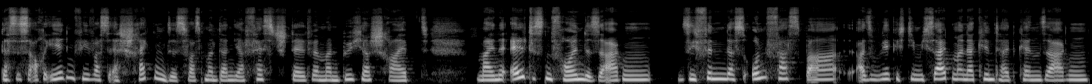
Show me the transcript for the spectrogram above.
das ist auch irgendwie was Erschreckendes, was man dann ja feststellt, wenn man Bücher schreibt. Meine ältesten Freunde sagen, sie finden das unfassbar, also wirklich, die mich seit meiner Kindheit kennen, sagen,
